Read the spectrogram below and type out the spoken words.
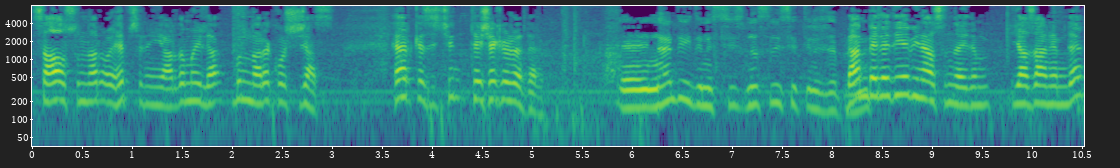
sağ olsunlar o hepsinin yardımıyla bunlara koşacağız. Herkes için teşekkür ederim. Ee, neredeydiniz siz? Nasıl hissettiniz depremi? Ben belediye binasındaydım yazhanemde.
